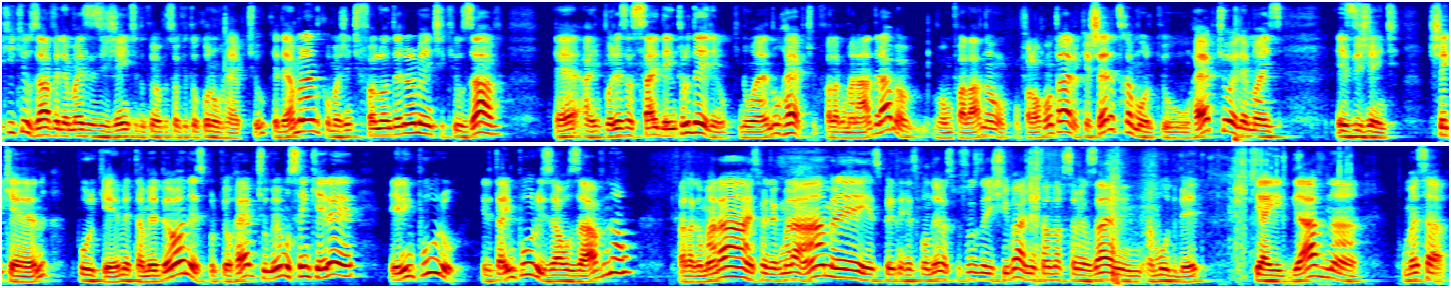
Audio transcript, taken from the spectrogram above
que que usava ele é mais exigente do que uma pessoa que tocou num réptil? Que de Amran, como a gente falou anteriormente, que usava é a impureza sai dentro dele, o que não é no réptil. Fala Gamara, Draba, vamos falar não, vamos falar o contrário, que Sheretz Hamur, que o réptil ele é mais exigente. Sheken, porque metamebeones, porque o réptil, mesmo sem querer, ele é impuro, ele está impuro. Usav, não. Fala Gamara, responde a Gamara, Amre, respondendo as pessoas da Yeshiva, a gente está no Dafsamezai em Amud Bet, que a Gavna começa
